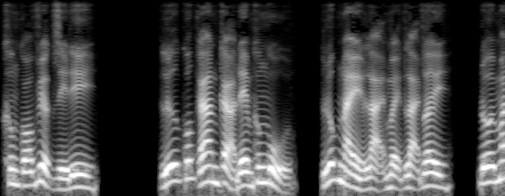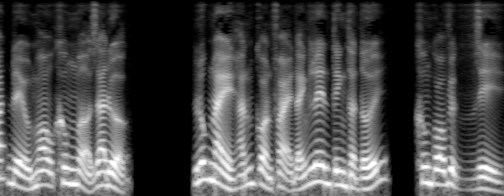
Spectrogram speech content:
Không có việc gì đi. Lữ Quốc gan cả đêm không ngủ, lúc này lại mệt lại vây, đôi mắt đều mau không mở ra được. Lúc này hắn còn phải đánh lên tinh thần tới, không có việc gì,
